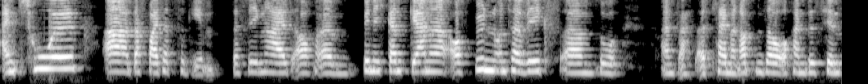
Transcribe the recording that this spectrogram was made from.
ein Tool, äh, das weiterzugeben. Deswegen halt auch ähm, bin ich ganz gerne auf Bühnen unterwegs, ähm, so einfach als kleine Rampensau auch ein bisschen.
